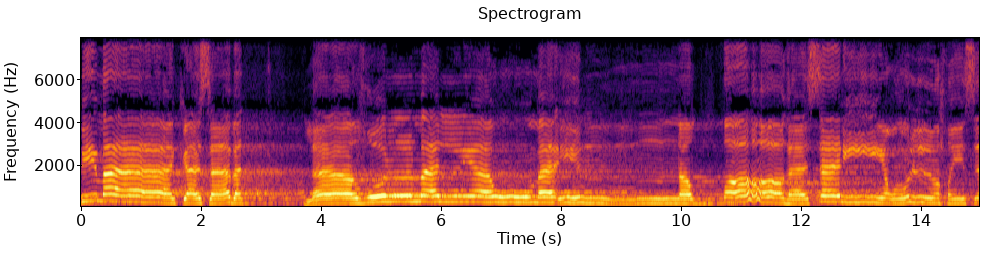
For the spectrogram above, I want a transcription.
بما كسبت. لا ظلم اليوم إن الله سريع الحساب.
